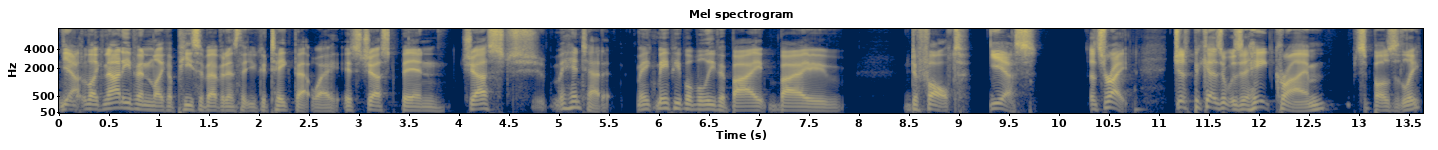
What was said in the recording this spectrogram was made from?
yeah. Like not even like a piece of evidence that you could take that way. It's just been just hint at it. Make make people believe it by by default. Yes, that's right. Just because it was a hate crime, supposedly.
